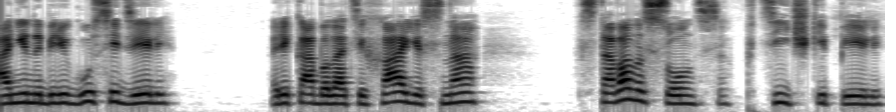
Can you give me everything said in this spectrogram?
Они на берегу сидели, река была тиха, ясна, вставало солнце, птички пели,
